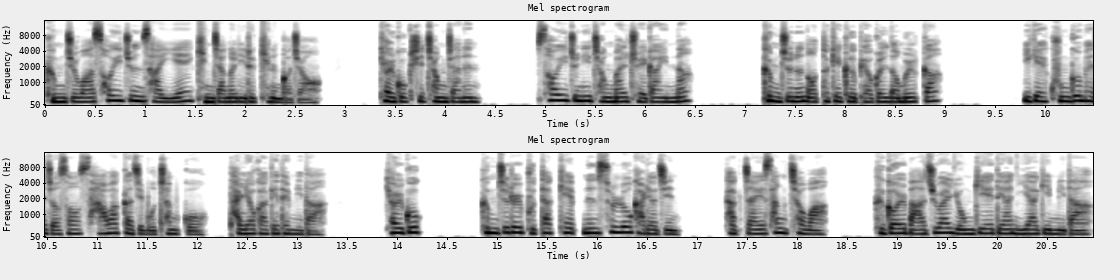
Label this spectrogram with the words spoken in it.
금주와 서희준 사이에 긴장을 일으키는 거죠. 결국 시청자는 서희준이 정말 죄가 있나? 금주는 어떻게 그 벽을 넘을까? 이게 궁금해져서 4화까지 못 참고 달려가게 됩니다. 결국 금주를 부탁해는 술로 가려진 각자의 상처와 그걸 마주할 용기에 대한 이야기입니다.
